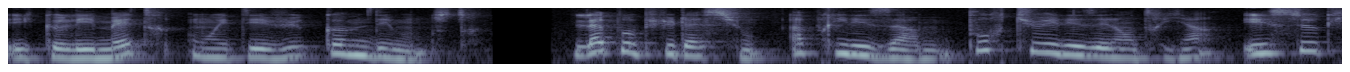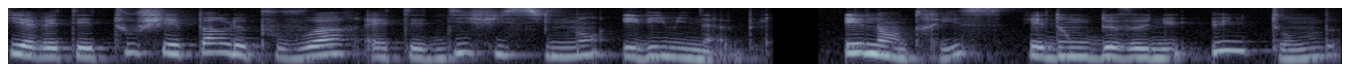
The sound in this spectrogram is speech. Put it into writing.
et que les maîtres ont été vus comme des monstres. La population a pris les armes pour tuer les Élantriens et ceux qui avaient été touchés par le pouvoir étaient difficilement éliminables. Elantris est donc devenue une tombe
